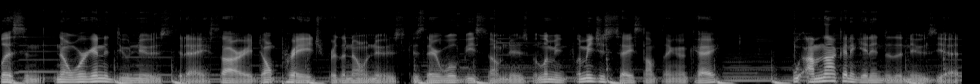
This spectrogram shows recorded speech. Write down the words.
Listen, no, we're gonna do news today. Sorry, don't rage for the no news because there will be some news. But let me let me just say something, okay? I'm not gonna get into the news yet.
